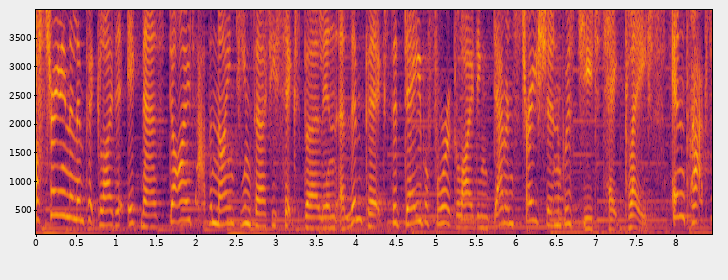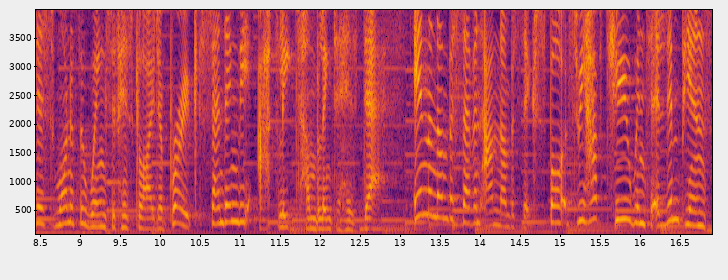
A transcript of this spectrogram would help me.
Australian Olympic glider Ignaz died at the 1936 Berlin Olympics the day before a gliding demonstration was due to take place. In practice, one of the wings of his glider broke, sending the athlete tumbling to his death. Number 7 and number 6 spots, we have two Winter Olympians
